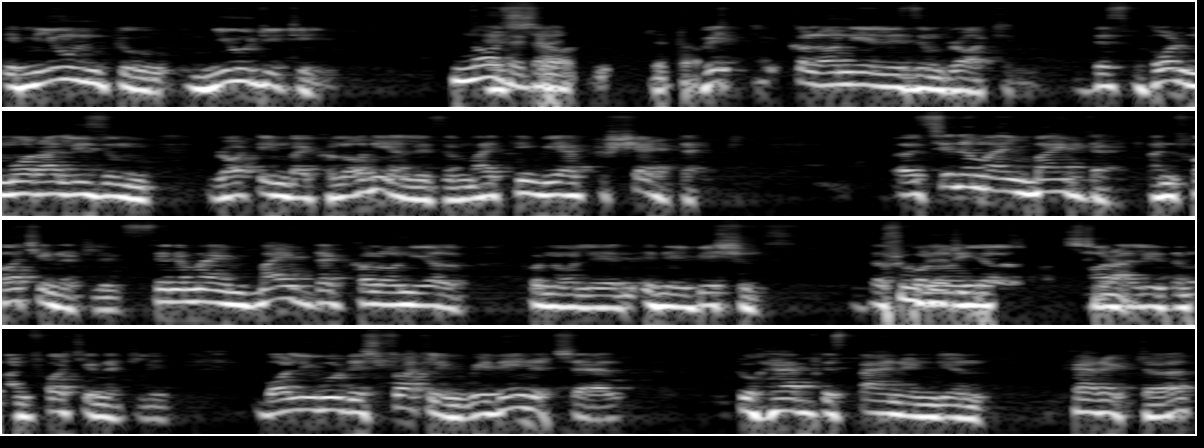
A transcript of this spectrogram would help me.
immune to nudity Not at all. at all. which colonialism brought in. This whole moralism brought in by colonialism, I think we have to shed that. Uh, cinema imbibed that, unfortunately. Cinema imbibed that colonial, colonial inhibitions, the colonial moralism, unfortunately. Bollywood is struggling within itself to have this pan Indian character,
